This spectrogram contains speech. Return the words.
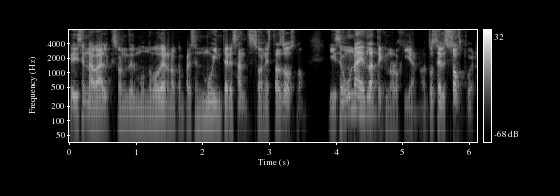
que dice Naval, que son del mundo moderno, que me parecen muy interesantes, son estas dos, ¿no? Y dice, una es la tecnología, ¿no? Entonces el software.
